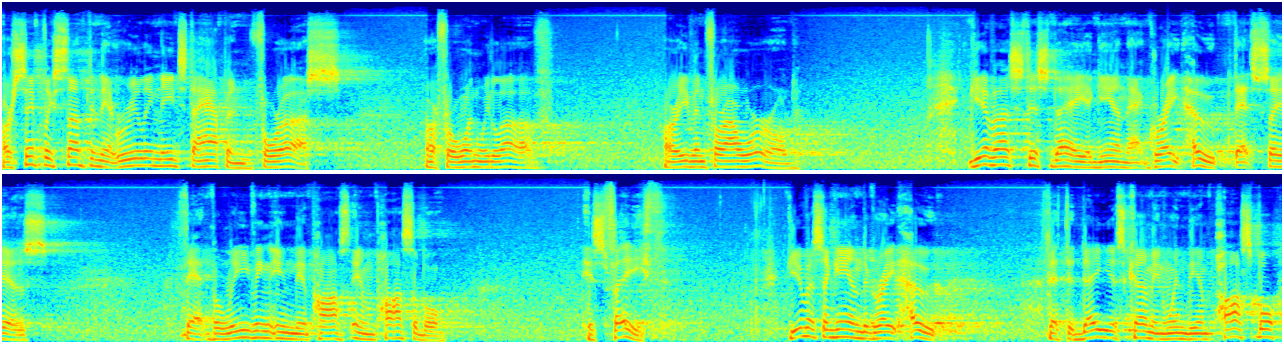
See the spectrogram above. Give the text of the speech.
or simply something that really needs to happen for us or for one we love or even for our world. Give us this day again that great hope that says that believing in the impossible is faith. Give us again the great hope that the day is coming when the impossible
